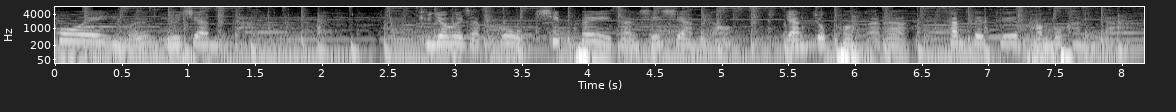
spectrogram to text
코어의 힘을 유지합니다. 균형을 잡고 10회 이상 실시하며 양쪽 번갈아 3세트 반복합니다.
